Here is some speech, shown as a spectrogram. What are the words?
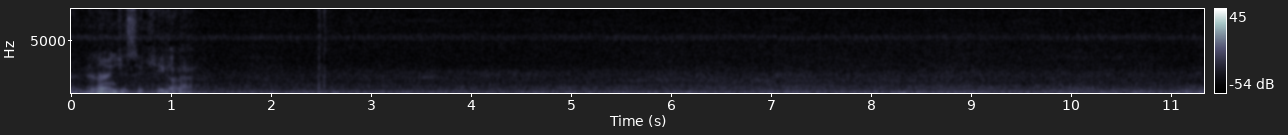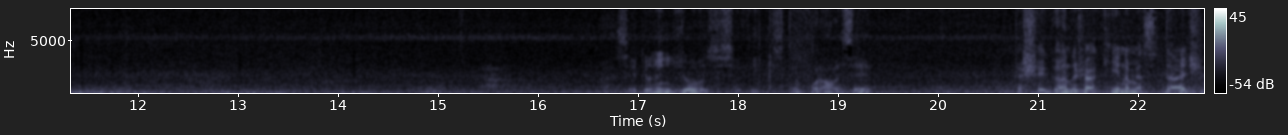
É grande esse aqui, galera. Ser grandioso isso aqui. Esse temporal vai ser. Tá chegando já aqui na minha cidade.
